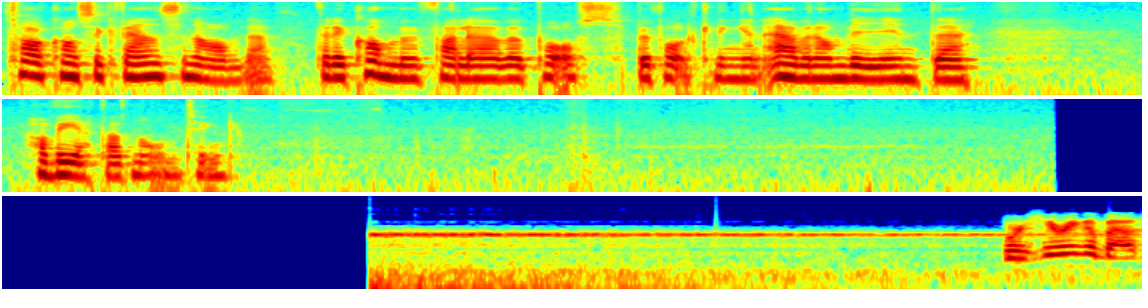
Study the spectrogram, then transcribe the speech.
ta konsekvenserna av det. För det kommer falla över på oss, befolkningen, även om vi inte har vetat någonting. About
